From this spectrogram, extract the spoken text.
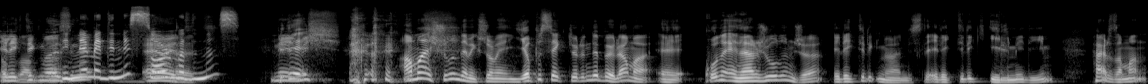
elektrik mühendisliği Dinlemediniz, Evet. sormadınız. Bir de- neymiş? ama şunu demek istiyorum yani yapı sektöründe böyle ama e, konu enerji olunca elektrik mühendisliği, elektrik ilmi diyeyim her zaman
